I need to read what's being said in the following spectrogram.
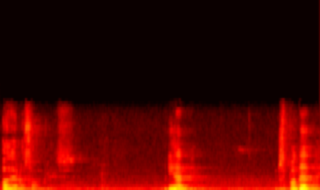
o de los hombres? Díganme, respondedme.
